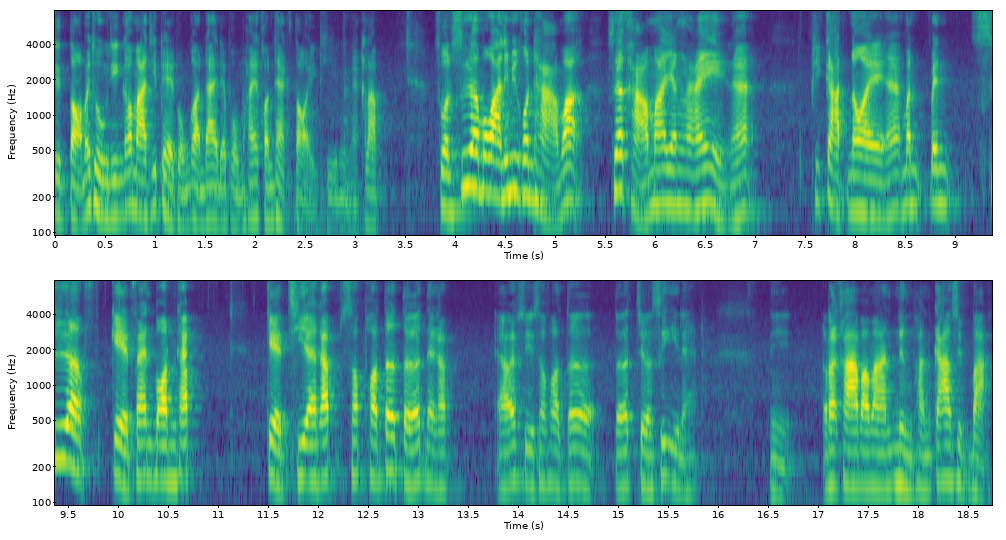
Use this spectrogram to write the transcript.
ติดต่อไม่ถูกจริงก็มาที่เพจผมก่อนได้ เดี๋ยวผมให้คอนแทคต่ออีกทีหนึงนะครับ ส่วนเสื้อเมื่อวานนี้มีคนถามว่า เสื้อขาวมายังไงนะพิกัดหน่อยนะมันเป็นเสื้อเกรดแฟนบอลครับ เกรดเชียร์ครับซัพพอร์เตอร์เติร์ดนะครับ LFC Supporter Third Jersey นะฮะนี่ราคาประมาณ 1,090 บาท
